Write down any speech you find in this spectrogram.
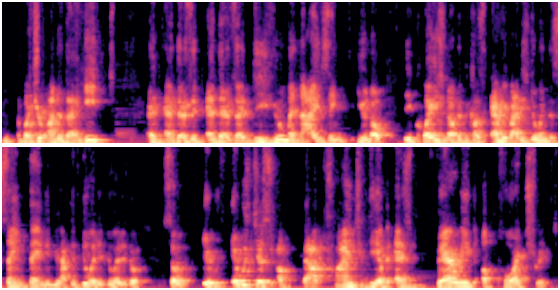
but you're under the heat. And, and there's a and there's a dehumanizing you know equation of it because everybody's doing the same thing and you have to do it and do it and do it. So it was it was just about trying to give as varied a portrait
